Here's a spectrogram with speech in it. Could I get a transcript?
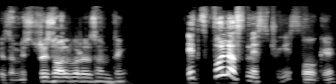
is a mystery solver or something? It's full of mysteries. Okay.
